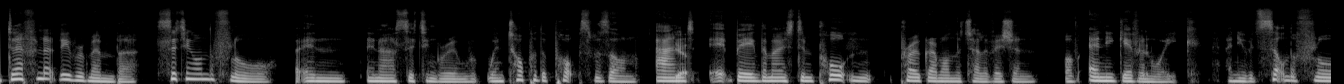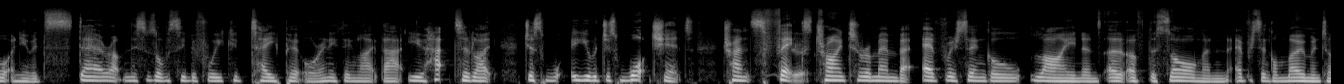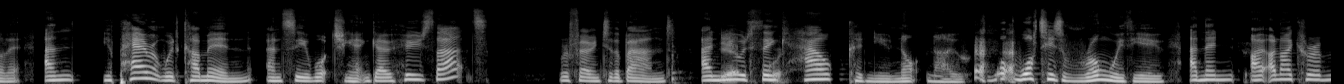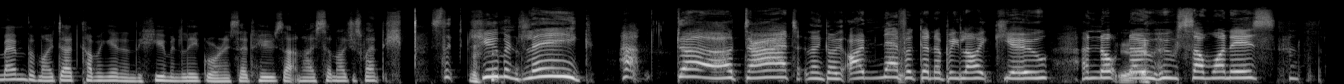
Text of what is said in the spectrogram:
definitely remember sitting on the floor in in our sitting room when Top of the Pops was on, and Yep. it being the most important program on the television of any given week. And you would sit on the floor and you would stare up. And this was obviously before you could tape it or anything like that. You had to like just you would just watch it transfixed, trying to remember every single line and uh, of the song and every single moment on it. And your parent would come in and see you watching it and go, "Who's that?" referring to the band. And Yeah, you would think, how can you not know? what what is wrong with you? And then I and I can remember my dad coming in and the Human League were on and he said, Who's that? And I said and I just went, It's the Human League. Ha- Duh, Dad. And then going, I'm never gonna be like you and not Yeah. know who someone is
